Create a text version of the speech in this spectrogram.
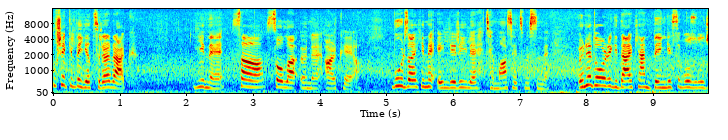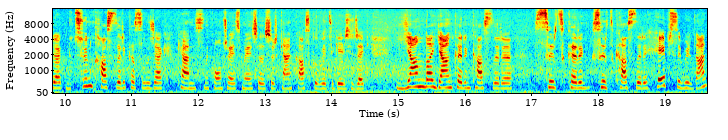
bu şekilde yatırarak yine sağa, sola, öne, arkaya. Burada yine elleriyle temas etmesini, öne doğru giderken dengesi bozulacak, bütün kasları kasılacak, kendisini kontrol etmeye çalışırken kas kuvveti gelişecek. Yanda yan karın kasları, sırt karın, sırt kasları hepsi birden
